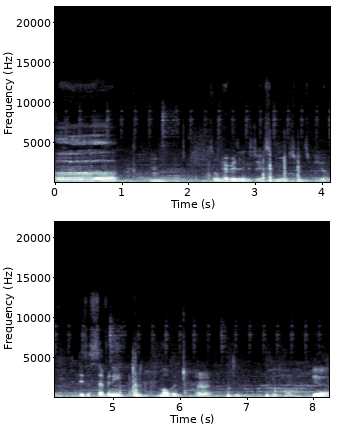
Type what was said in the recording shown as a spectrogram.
Uh, So Everything's more expensive here. these are 70 in Melbourne. Yeah. Yeah.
